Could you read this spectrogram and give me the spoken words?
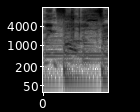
running for the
